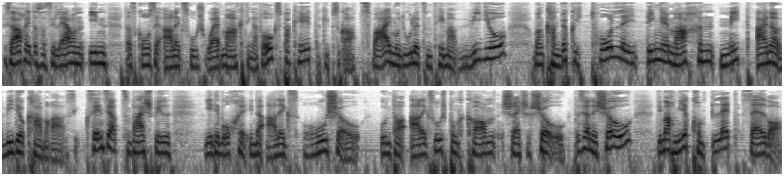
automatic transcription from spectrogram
Ist auch etwas, was Sie lernen in das große Alex Rouge Webmarketing Erfolgspaket. Da gibt es sogar zwei Module zum Thema Video. Und man kann wirklich tolle Dinge machen mit einer Videokamera. Sie sehen Sie ja zum Beispiel jede Woche in der Alex Rouge Show. Unter alexrusch.com-show. Das ist eine Show, die machen wir komplett selber.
